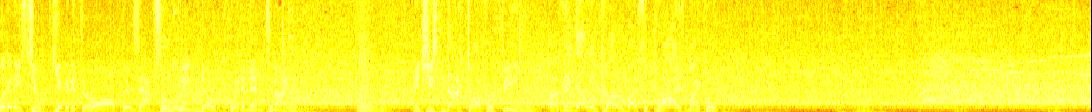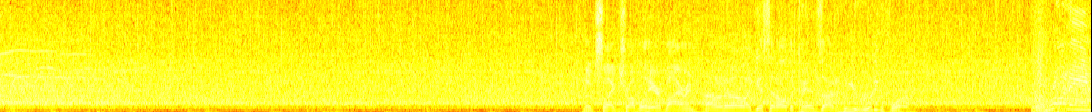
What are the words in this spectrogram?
Look at these two giving it their all. There's absolutely no quit in them tonight. And she's knocked off her feet. I think that one caught her by surprise, Michael. Looks like trouble here, Byron. I don't know. I guess that all depends on who you're rooting for. Running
